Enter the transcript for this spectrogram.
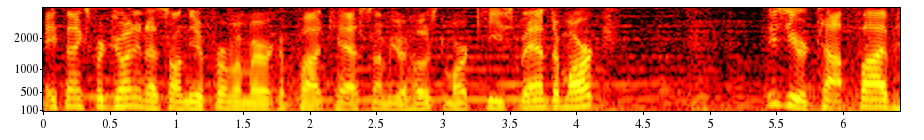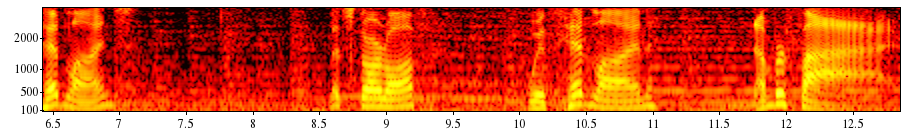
Hey, thanks for joining us on the Affirm America podcast. I'm your host, Marquise Vandemark. These are your top five headlines. Let's start off with headline number five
